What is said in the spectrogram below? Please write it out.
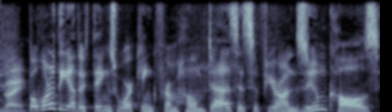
Right. But one of the other things working from home does is if you're on Zoom calls,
